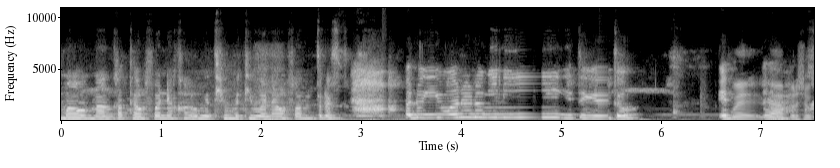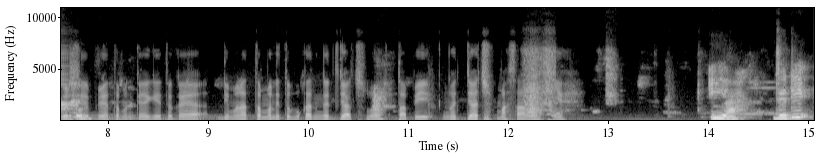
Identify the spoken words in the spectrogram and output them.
mau ngangkat teleponnya kalau gue tiba-tiba nelpon terus aduh gimana dong ini? Gitu gitu It- gue gue ya. bersyukur sih punya teman kayak gitu. Kayak di mana teman itu bukan ngejudge lo tapi ngejudge masalahnya. Iya, jadi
